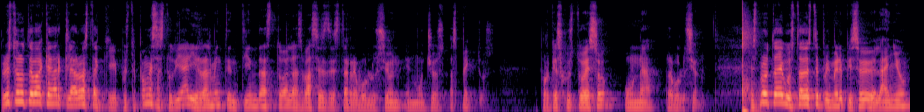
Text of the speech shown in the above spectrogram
Pero esto no te va a quedar claro hasta que pues, te pongas a estudiar y realmente entiendas todas las bases de esta revolución en muchos aspectos porque es justo eso, una revolución. Espero te haya gustado este primer episodio del año.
